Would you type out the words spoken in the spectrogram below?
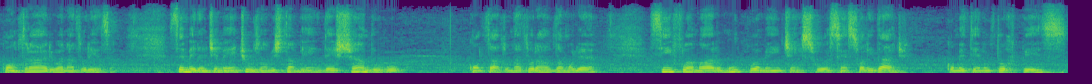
contrário à natureza. Semelhantemente, os homens também, deixando o contato natural da mulher, se inflamaram mutuamente em sua sensualidade, cometendo torpeza,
